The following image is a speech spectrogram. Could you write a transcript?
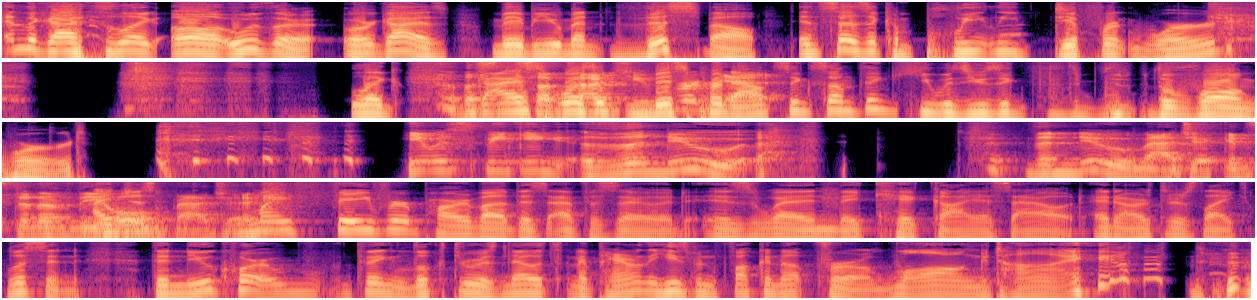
And the guy's like, "Oh, Uther or Gaius, maybe you meant this spell," and says a completely different word. Like Listen, Gaius wasn't mispronouncing something; he was using th- the wrong word. he was speaking the new, the new magic instead of the I old just magic. my favorite part about this episode is when they kick Gaius out, and Arthur's like, "Listen, the new court thing looked through his notes, and apparently he's been fucking up for a long time."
